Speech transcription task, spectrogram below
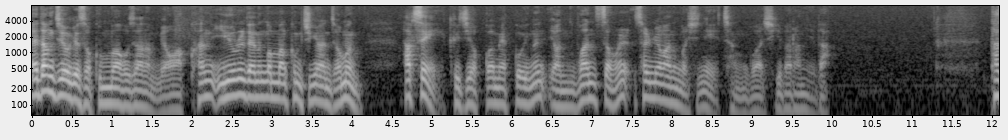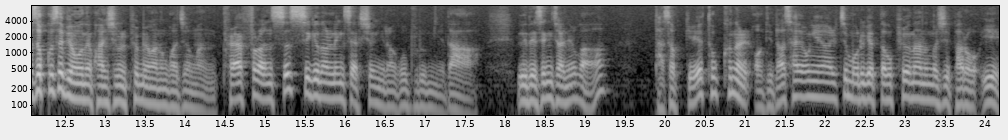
해당 지역에서 근무하고자 하는 명확한 이유를 대는 것만큼 중요한 점은 학생이 그 지역과 맺고 있는 연관성을 설명하는 것이니 참고하시기 바랍니다. 다섯 곳의 병원에 관심을 표명하는 과정은 Preference Signaling Section이라고 부릅니다. 의대생 자녀가 다섯 개의 토큰을 어디다 사용해야 할지 모르겠다고 표현하는 것이 바로 이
